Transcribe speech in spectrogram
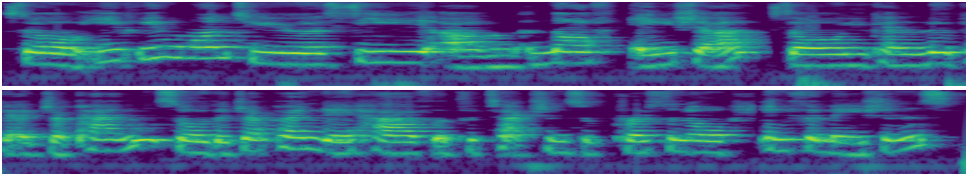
So if you want to see um, North Asia, so you can look at Japan. So the Japan they have protections of personal informations,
